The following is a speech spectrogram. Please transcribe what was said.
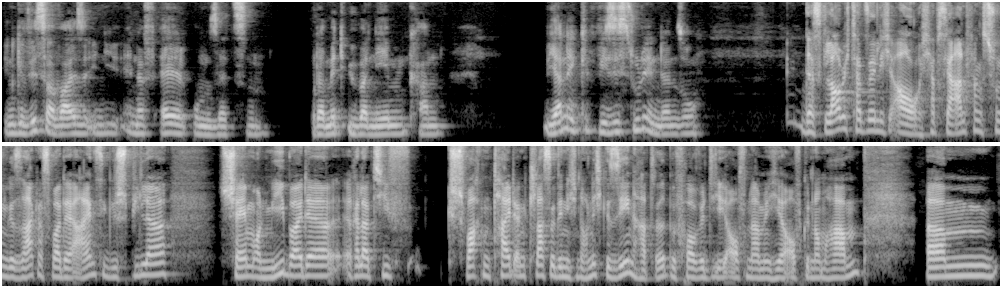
in gewisser Weise in die NFL umsetzen oder mit übernehmen kann. Yannick, wie siehst du den denn so? Das glaube ich tatsächlich auch. Ich habe es ja anfangs schon gesagt, das war der einzige Spieler, Shame on me, bei der relativ schwachen Tight End Klasse, den ich noch nicht gesehen hatte, bevor wir die Aufnahme hier aufgenommen haben. Ähm,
